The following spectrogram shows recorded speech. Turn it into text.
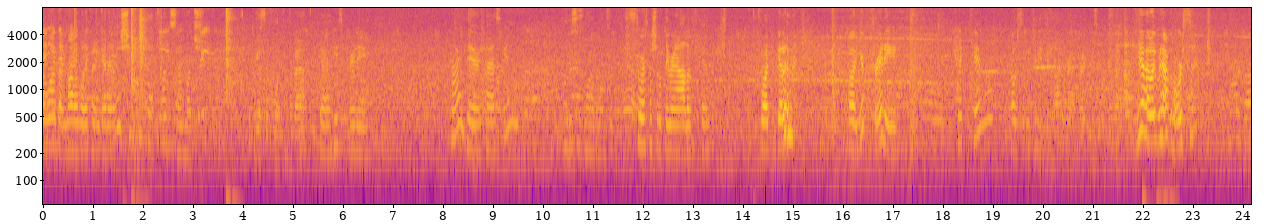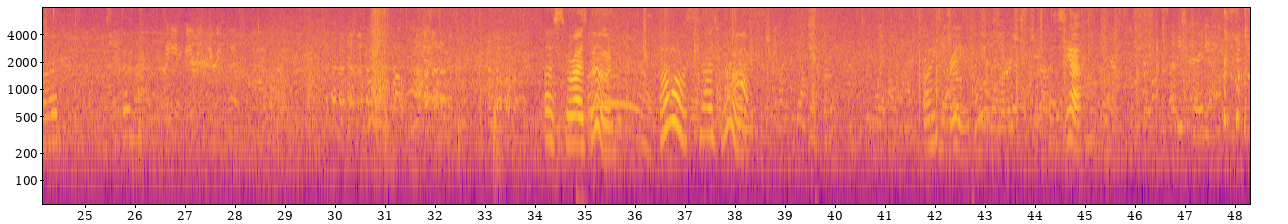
I wanted that model, but I couldn't get Why it. does she think that front so much? I guess they pull it from the back. Yeah, he's pretty. Hi there, Taskin. Oh, this is one of the ones that they have. Store special, but they ran out of him before I could get him. Oh, you're pretty. Like the camera? Oh, so we can even get an autograph, right? Because you don't have that horse. Yeah, I don't even have the horse. Oh, bud. Oh, this is Mariah's Boon. Oh, this is Mariah's Boon. Oh, he's pretty. Yeah. He's pretty.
